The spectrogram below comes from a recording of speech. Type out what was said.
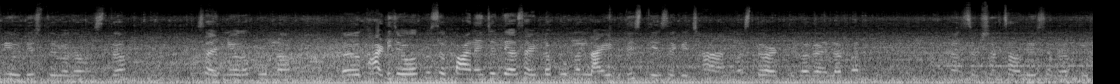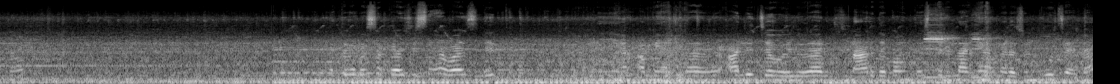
व्ह्यू दिसतोय बघा मस्त. साईडने बघा पूर्ण अं, खाडीच्या बघा कसं पाण्याच्या त्या साईडला पूर्ण लाइट दिसते सगळे. छान मस्त वाटते बघायला पण. कन्स्ट्रक्शन चालू आहे सगळं पूर्ण. आता बघा सकाळचे सहा वाजलेत. आणि आम्ही आता आलेच जवळजवळ अजून अर्धा पाऊण तास तरी लागेल आम्हाला अजून पोचायला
